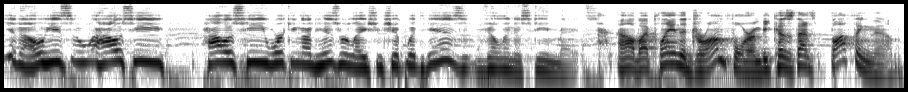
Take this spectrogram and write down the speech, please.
you know, he's how's he how's he working on his relationship with his villainous teammates? Oh, by playing the drum for him because that's buffing them.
